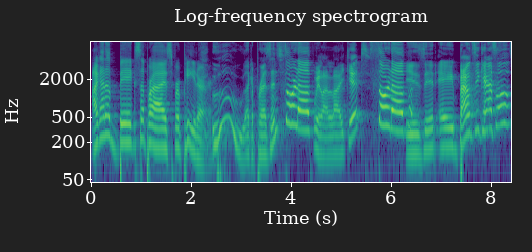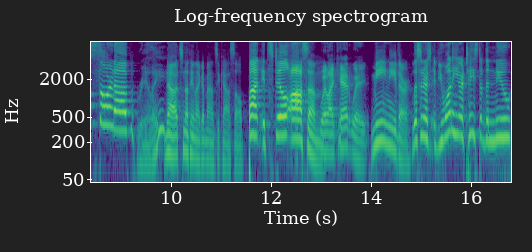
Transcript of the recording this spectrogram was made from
I got a big surprise for Peter. Ooh, like a present? Sort of. Will I like it? Sort of. Is it a bouncy castle? Sort of. Really? No, it's nothing like a bouncy castle, but it's still awesome. Well, I can't wait. Me neither. Listeners, if you want to hear a taste of the new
